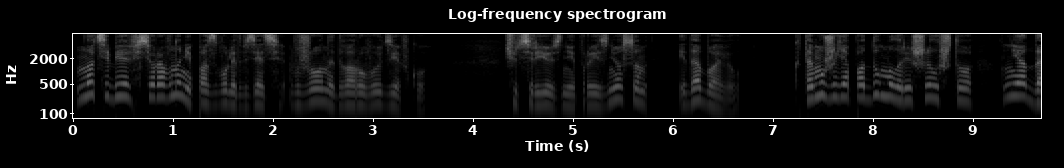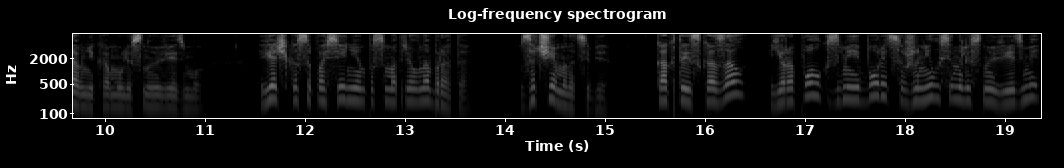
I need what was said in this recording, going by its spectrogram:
Но тебе все равно не позволят взять в жены дворовую девку. Чуть серьезнее произнес он и добавил. К тому же я подумал и решил, что не отдам никому лесную ведьму. Вячка с опасением посмотрел на брата. «Зачем она тебе?» «Как ты и сказал, Ярополк Змееборец женился на лесной ведьме,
